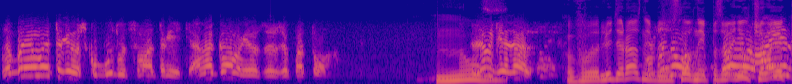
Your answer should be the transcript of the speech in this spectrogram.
На BMW трешку будут смотреть, а на камере уже потом. Ну, люди разные. В, люди разные, ну, безусловно. И позвонил ну, человек...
